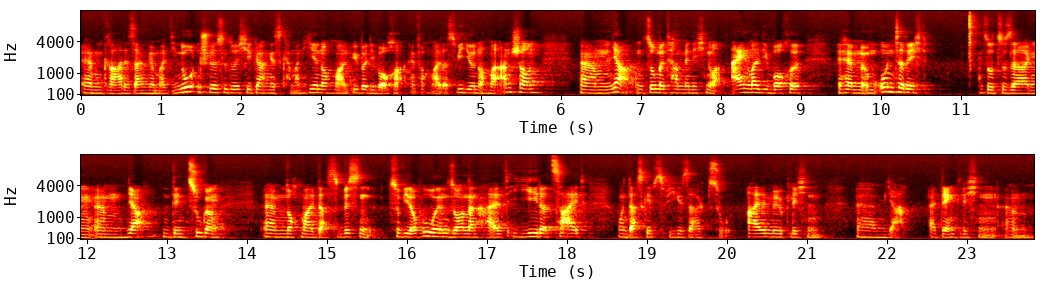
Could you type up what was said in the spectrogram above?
ähm, gerade, sagen wir mal, die Notenschlüssel durchgegangen ist, kann man hier nochmal über die Woche einfach mal das Video nochmal anschauen. Ähm, ja, und somit haben wir nicht nur einmal die Woche ähm, im Unterricht sozusagen ähm, ja, den Zugang nochmal das Wissen zu wiederholen, sondern halt jederzeit. Und das gibt es, wie gesagt, zu allen möglichen ja, erdenklichen ähm,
